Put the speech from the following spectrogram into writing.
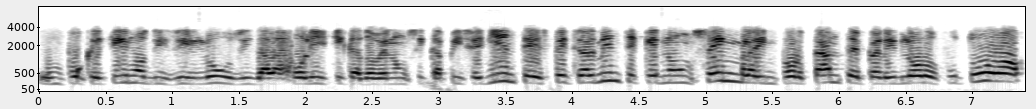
un pochettino disillusi dalla politica dove non si capisce niente e specialmente che non sembra importante per il loro futuro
